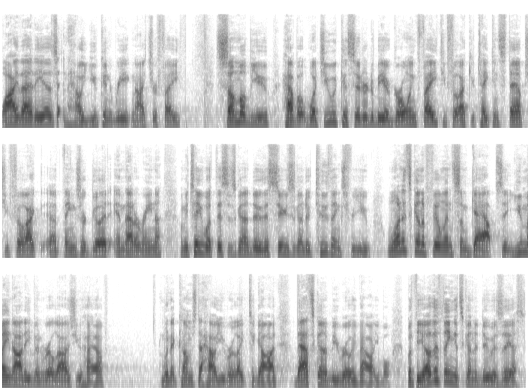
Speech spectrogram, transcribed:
why that is and how you can reignite your faith. Some of you have a, what you would consider to be a growing faith. You feel like you're taking steps. You feel like uh, things are good in that arena. Let me tell you what this is going to do. This series is going to do two things for you. One, it's going to fill in some gaps that you may not even realize you have when it comes to how you relate to God. That's going to be really valuable. But the other thing it's going to do is this.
